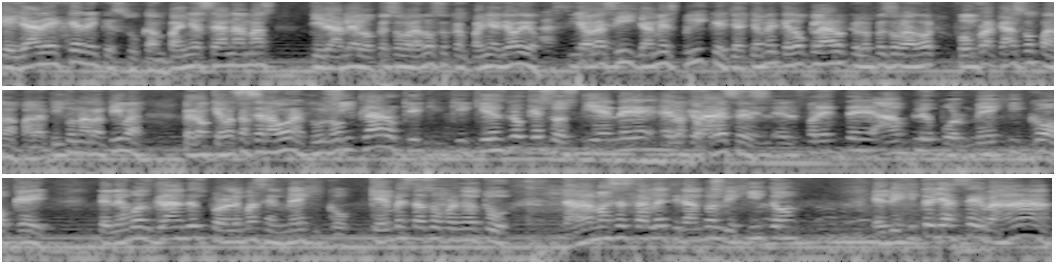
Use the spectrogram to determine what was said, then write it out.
Que ya deje de que su campaña sea nada más tirarle a López Obrador su campaña de odio. Así y ahora es. sí, ya me explique, ya, ya me quedó claro que López Obrador fue un fracaso para, para ti tu narrativa. Pero ¿qué vas a hacer ahora tú, no? Sí, claro, ¿qué, qué, qué es lo que sostiene el, lo que fra- ofreces. el- el Frente Amplio por México? Ok, tenemos grandes problemas en México. ¿Qué me estás ofreciendo tú? Nada más estarle tirando al viejito. El viejito ya se va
